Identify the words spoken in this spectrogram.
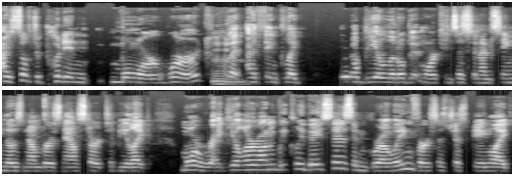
I still have to put in more work, Mhm. but I think like it'll be a little bit more consistent. I'm seeing those numbers now start to be like more regular on a weekly basis and growing versus just being like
